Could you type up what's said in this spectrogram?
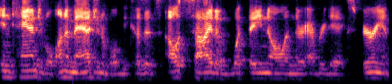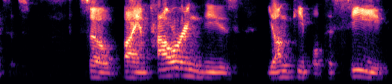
intangible, unimaginable, because it's outside of what they know in their everyday experiences. So by empowering these young people to see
